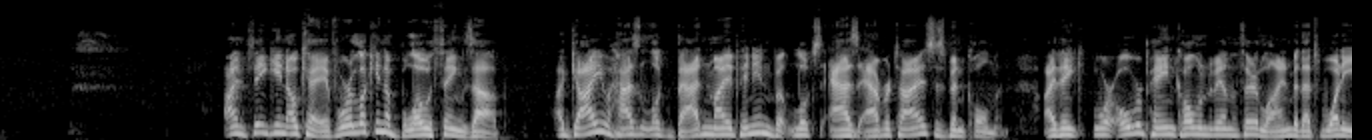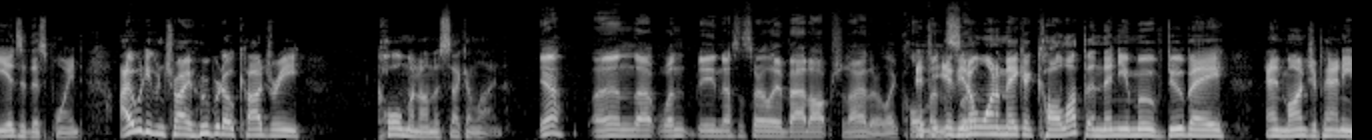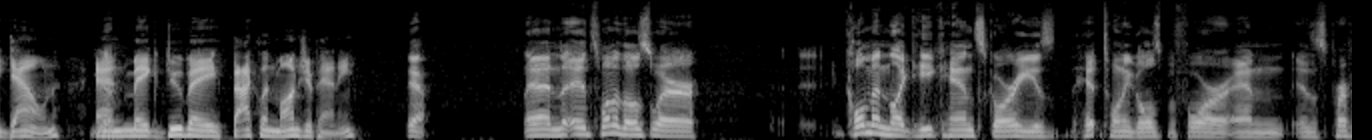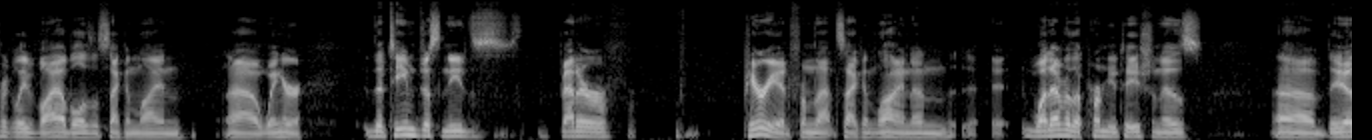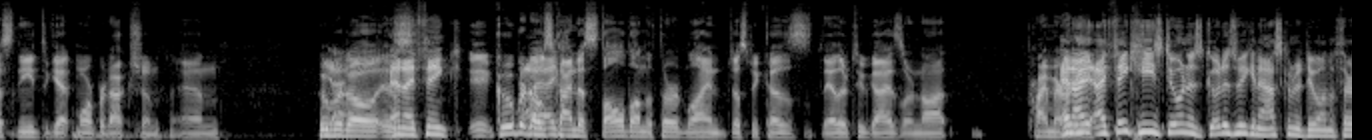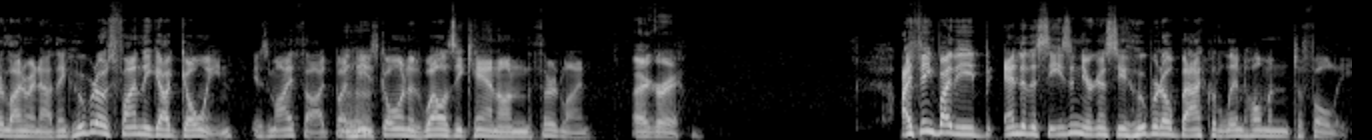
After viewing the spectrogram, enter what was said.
I'm thinking, okay, if we're looking to blow things up, A guy who hasn't looked bad in my opinion, but looks as advertised has been Coleman. I think we're overpaying Coleman to be on the third line, but that's what he is at this point. I would even try Huberdeau, Kadri, Coleman on the second line. Yeah, and that wouldn't be necessarily a bad option either. Like Coleman, if you don't want to make a call up and then you move Dubé and Mangiapane down and Yeah. make Dubé Backlund Mangiapane. Yeah. And it's one of those where Coleman, like, he can score. He's hit 20 goals before and is perfectly viable as a second line uh, winger. The team just needs better, f- period, from that second line. And it, whatever the permutation is, uh, they just need to get more production. And Huberdeau is. and I think It, Huberdeau's kind of stalled on the third line just because the other two guys are not primary. and I, I think he's doing as good as we can ask him to do on the third line right now. I think Huberdeau's finally got going, is my thought, but Mm-hmm. he's going as well as he can on the third line. I agree. I think by the end of the season, you're going to see Huberdeau back with Lindholm and Toffoli.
